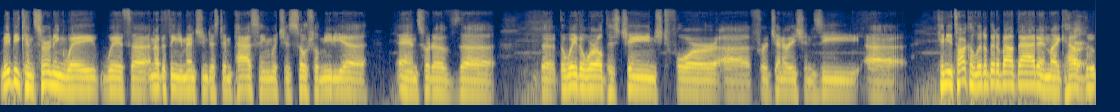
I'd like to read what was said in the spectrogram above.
maybe concerning way with uh, another thing you mentioned just in passing, which is social media and sort of the the, the way the world has changed for uh, for Generation Z. Uh, can you talk a little bit about that and like how the,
